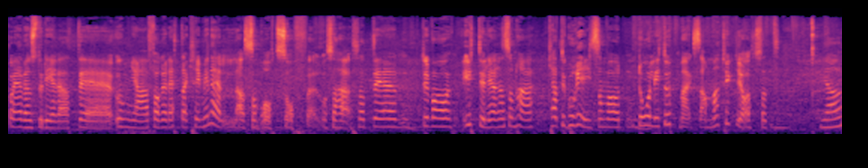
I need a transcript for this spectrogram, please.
Och även studerat eh, unga före detta kriminella som brottsoffer och så här. Så att, eh, det var ytterligare en sån här kategori som var dåligt uppmärksammad tyckte jag. Så att, ja.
